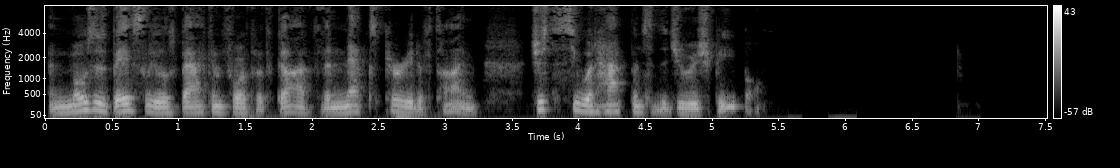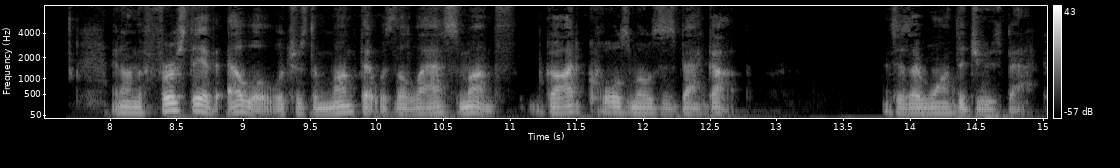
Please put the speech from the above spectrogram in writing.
and Moses basically goes back and forth with God for the next period of time just to see what happened to the Jewish people. And on the first day of Elul, which was the month that was the last month, God calls Moses back up and says, I want the Jews back.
